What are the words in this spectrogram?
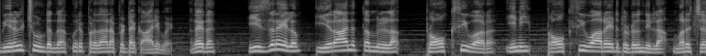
വിരൽ ചൂണ്ടുന്ന ഒരു പ്രധാനപ്പെട്ട കാര്യമാണ്. അതായത് ഇസ്രയേലും ഇറാനും തമ്മിലുള്ള പ്രോക്സി വാർ ഇനി പ്രോക്സി വാറായിട്ട് തുടരുന്നില്ല. മറിച്ച്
